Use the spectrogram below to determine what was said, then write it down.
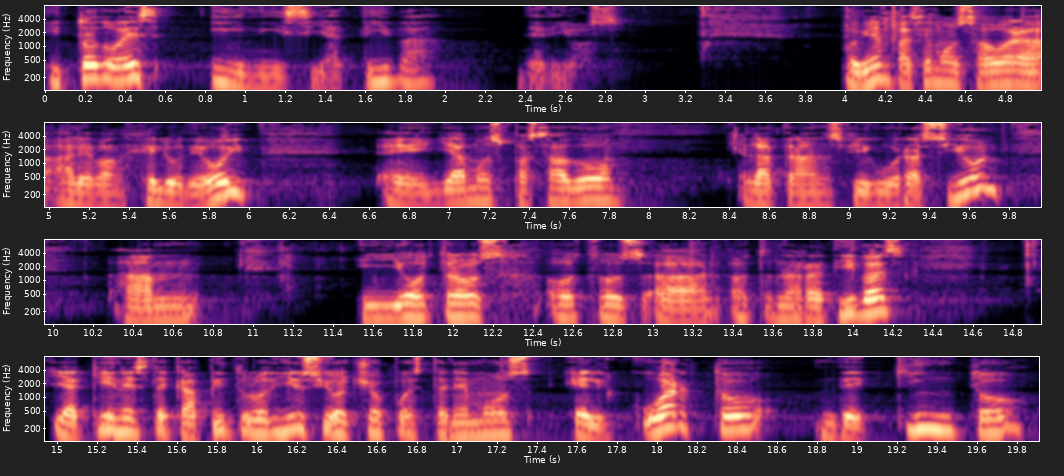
Y todo es iniciativa de Dios. Muy bien, pasemos ahora al Evangelio de hoy. Eh, ya hemos pasado la transfiguración y otros, otros, ah, otras narrativas. Y aquí en este capítulo 18 pues tenemos el cuarto de quinto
